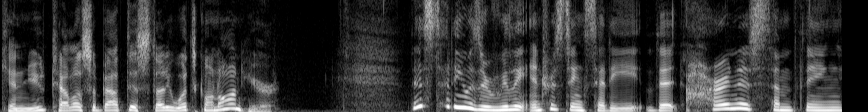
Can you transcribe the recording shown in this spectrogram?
can you tell us about this study? What's going on here? This study was a really interesting study that harnessed something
